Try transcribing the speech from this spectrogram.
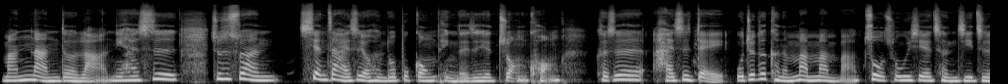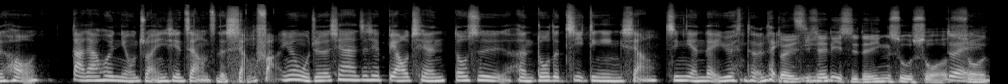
蛮难的啦，你还是就是虽然。现在还是有很多不公平的这些状况，可是还是得，我觉得可能慢慢吧，做出一些成绩之后，大家会扭转一些这样子的想法。因为我觉得现在这些标签都是很多的既定印象，经年累月的累积，对一些历史的因素所所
